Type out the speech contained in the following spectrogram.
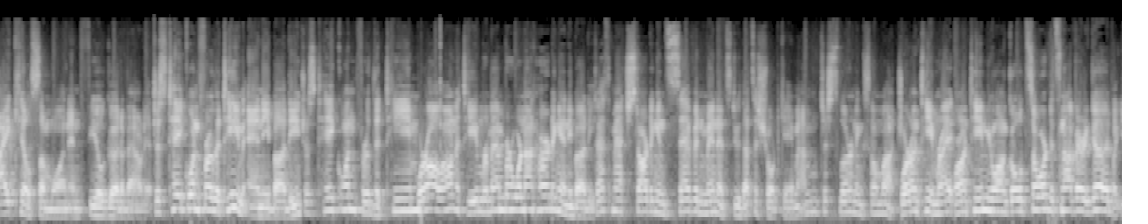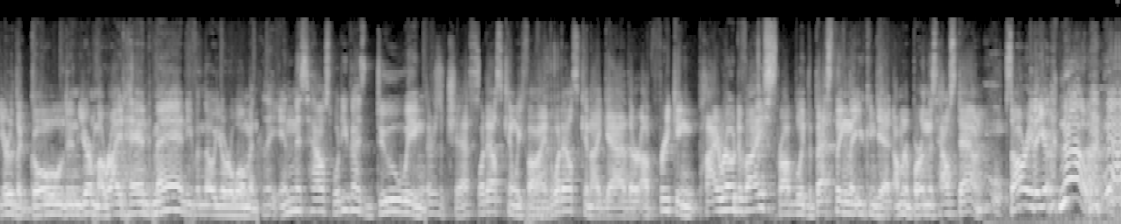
I kill someone and feel good about it. Just take one for the team, anybody. Just take one for the team. We're all on a team. Remember, we're not hurting anybody. Deathmatch starting in seven minutes. Dude, that's a short game. I'm just learning so much. We're on team, right? We're on team. You want gold sword? It's not very good, but you're the golden, you're my right-hand man, even though you're a woman. Are they in this house? What are you guys doing? There's a chest. What else can we find? What else can I gather? A freaking pyro device? Probably the best thing that you can get. I'm gonna burn this house down. Sorry that you're- No! No,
